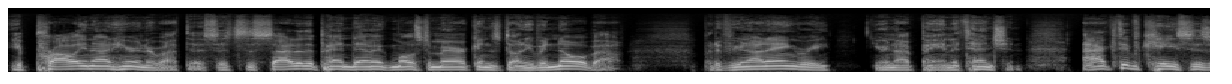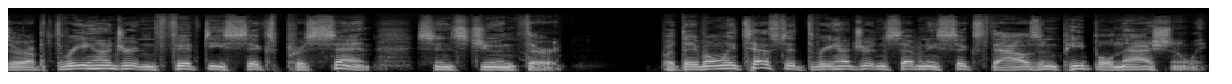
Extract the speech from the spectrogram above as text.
You're probably not hearing about this. It's the side of the pandemic most Americans don't even know about. But if you're not angry, you're not paying attention. Active cases are up 356% since June 3rd, but they've only tested 376,000 people nationally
